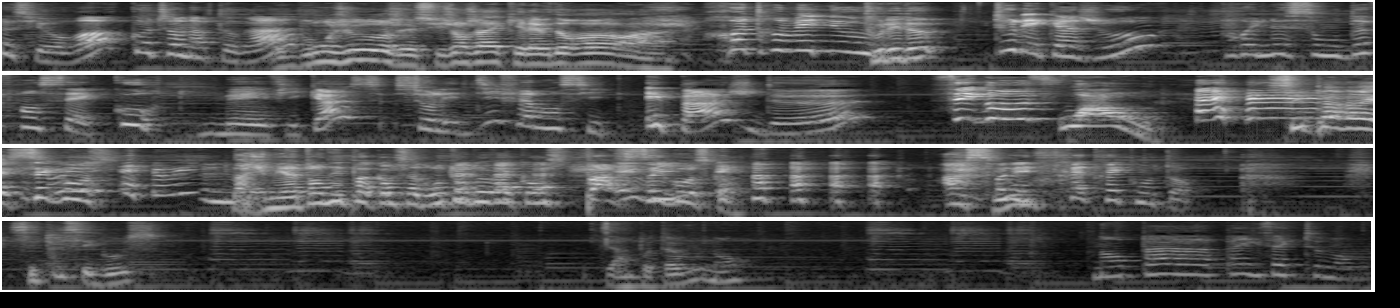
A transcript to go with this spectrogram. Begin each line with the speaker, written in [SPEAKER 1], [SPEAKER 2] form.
[SPEAKER 1] je suis Aurore, coach en orthographe.
[SPEAKER 2] Bonjour, je suis Jean-Jacques, élève d'Aurore.
[SPEAKER 1] Retrouvez-nous
[SPEAKER 2] Tous les deux
[SPEAKER 1] tous les 15 jours pour une leçon de français courte mais efficace sur les différents sites et pages de Segos.
[SPEAKER 2] Waouh C'est pas vrai, c'est eh Bah je m'y attendais pas comme ça, de retour de vacances, paf,
[SPEAKER 1] eh
[SPEAKER 2] Ségos quoi Ah
[SPEAKER 1] On est très très contents.
[SPEAKER 2] C'est qui Ségos C'est un pote à vous, non?
[SPEAKER 1] Non, pas, pas exactement.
